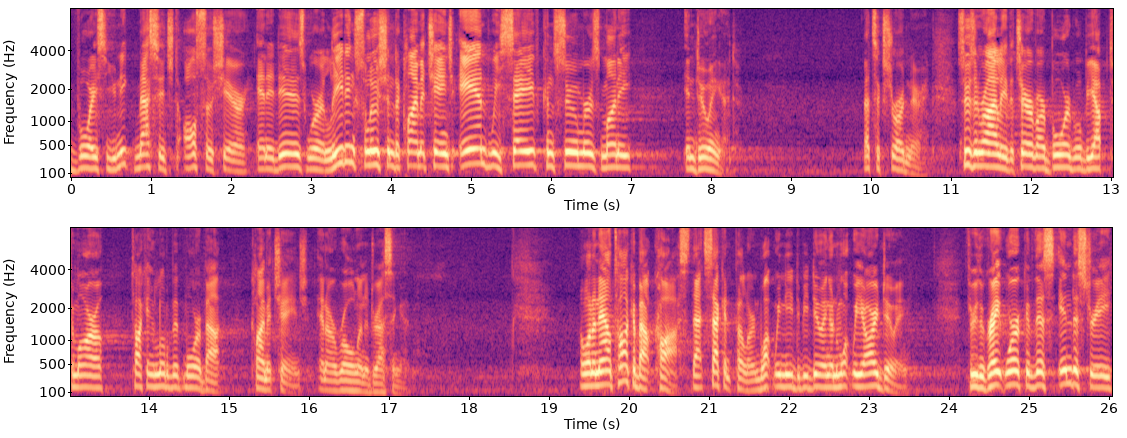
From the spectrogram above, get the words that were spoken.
voice, a unique message to also share, and it is we're a leading solution to climate change and we save consumers money in doing it. That's extraordinary. Susan Reilly, the chair of our board, will be up tomorrow talking a little bit more about climate change and our role in addressing it. I want to now talk about costs, that second pillar, and what we need to be doing and what we are doing. Through the great work of this industry,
